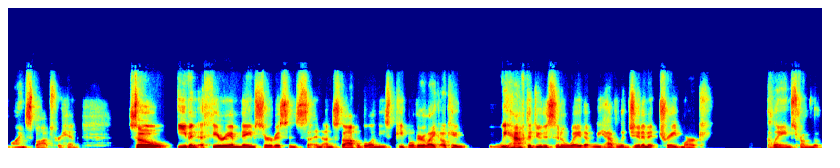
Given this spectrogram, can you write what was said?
blind spot for him. So even Ethereum name service and, and Unstoppable and these people, they're like, okay, we have to do this in a way that we have legitimate trademark claims from the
